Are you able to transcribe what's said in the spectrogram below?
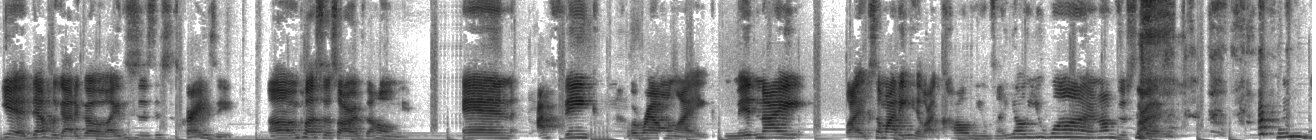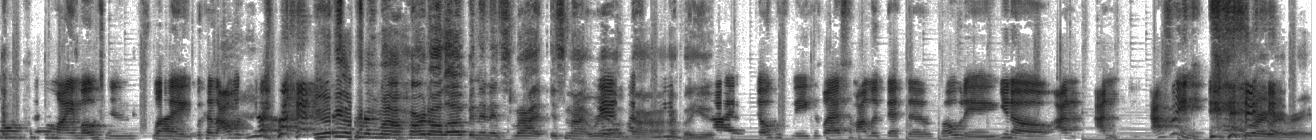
yeah, definitely got to go. Like this is this is crazy. Um, plus Asar is the homie, and I think around like midnight, like somebody had like called me and was like, "Yo, you won," and I'm just like. Please don't play with my emotions, like because I was. You know, you don't have my heart all up, and then it's not. It's not real. Yeah, nah, I feel you. Joke with me because last time I looked at the voting, you know, I I I seen it. right, right, right.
